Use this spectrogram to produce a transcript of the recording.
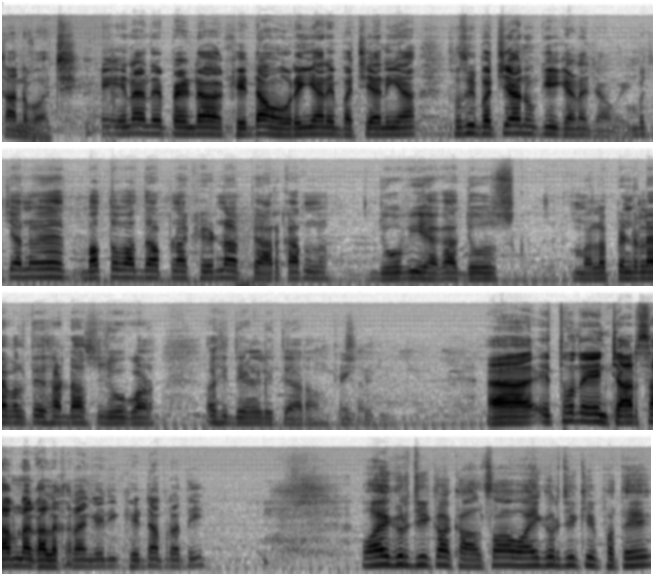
ਧੰਨਵਾਦ ਜੀ। ਇਹਨਾਂ ਦੇ ਪਿੰਡ ਖੇਡਾਂ ਹੋ ਰਹੀਆਂ ਨੇ ਬੱਚਿਆਂ ਦੀਆਂ। ਤੁਸੀਂ ਬੱਚਿਆਂ ਨੂੰ ਕੀ ਕਹਿਣਾ ਚਾਹੋਗੇ? ਬੱਚਿਆਂ ਨੂੰ ਇਹ ਵੱਧ ਤੋਂ ਵੱਧ ਆਪਣਾ ਖੇਡਣਾ ਪਿਆਰ ਕਰਨ ਜੋ ਵੀ ਹੈਗਾ ਜੋ ਸ- ਮਤਲਬ ਪਿੰਡ ਲੈਵਲ ਤੇ ਸਾਡਾ ਸਹਿਯੋਗ ਬਣ ਅਸੀਂ ਦੇਣ ਲਈ ਤਿਆਰ ਹਾਂ। ਥੈਂਕ ਯੂ ਜੀ। ਅ, ਇੱਥੋਂ ਦੇ ਇੰਚਾਰਜ ਸਾਹਿਬ ਨਾਲ ਗੱਲ ਕਰਾਂਗੇ ਜੀ ਖੇਡਾਂ ਪ੍ਰਤੀ। ਵਾਹਿਗੁਰੂ ਜੀ ਕਾ ਖਾਲਸਾ ਵਾਹਿਗੁਰੂ ਜੀ ਕੀ ਫਤਿਹ।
